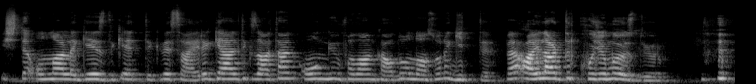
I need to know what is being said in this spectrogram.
İşte onlarla gezdik ettik vesaire. Geldik zaten 10 gün falan kaldı. Ondan sonra gitti. Ve aylardır kocamı özlüyorum.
